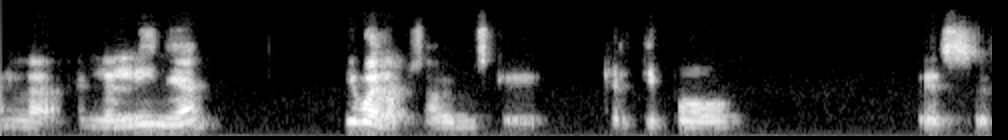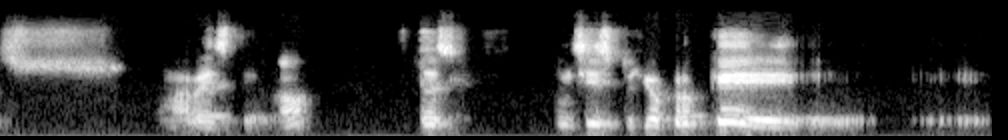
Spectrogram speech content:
en, la, en la línea. Y bueno, pues sabemos que, el tipo es, es una bestia, ¿no? Entonces, insisto, yo creo que eh,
